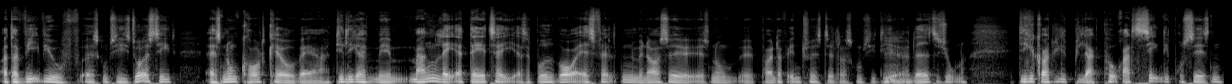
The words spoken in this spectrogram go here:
og der ved vi jo, øh, skal man sige, historisk set, at sådan nogle kort kan jo være, de ligger med mange lag af data i, altså både hvor er asfalten, men også øh, sådan nogle øh, point of interest, eller skal man sige, de her Mm. ladestationer. De kan godt blive lagt på ret sent i processen,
